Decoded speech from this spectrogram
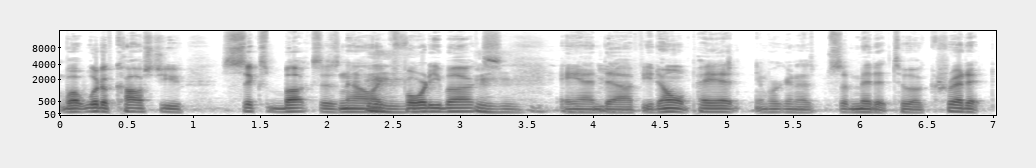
what would have cost you six bucks is now like forty bucks. And uh, if you don't pay it, and we're gonna submit it to a credit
